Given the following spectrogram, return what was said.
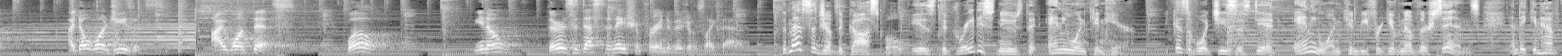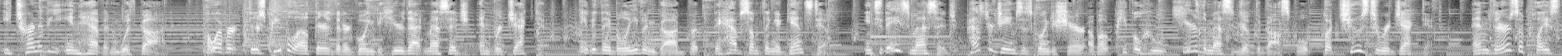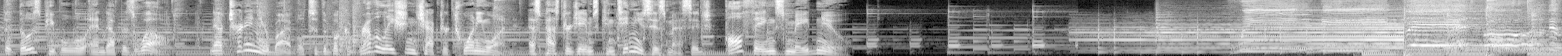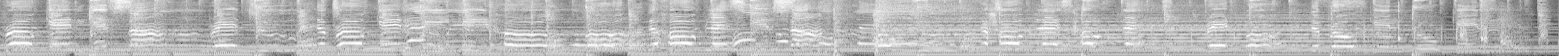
I don't want Jesus. I want this. Well, you know, there is a destination for individuals like that. The message of the gospel is the greatest news that anyone can hear. Because of what Jesus did, anyone can be forgiven of their sins, and they can have eternity in heaven with God. However, there's people out there that are going to hear that message and reject it. Maybe they believe in God, but they have something against Him. In today's message, Pastor James is going to share about people who hear the message of the gospel but choose to reject it. And there's a place that those people will end up as well. Now turn in your Bible to the book of Revelation, chapter 21, as Pastor James continues his message All Things Made New.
